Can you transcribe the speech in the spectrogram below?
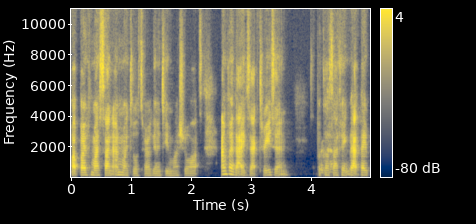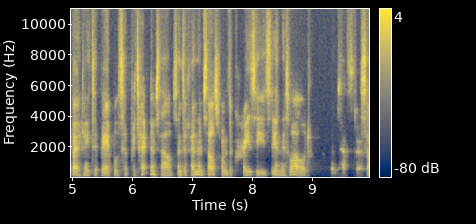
but both my son and my daughter are going to do martial arts. And for that exact reason, because I think that they both need to be able to protect themselves and defend themselves from the crazies in this world. fantastic. So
